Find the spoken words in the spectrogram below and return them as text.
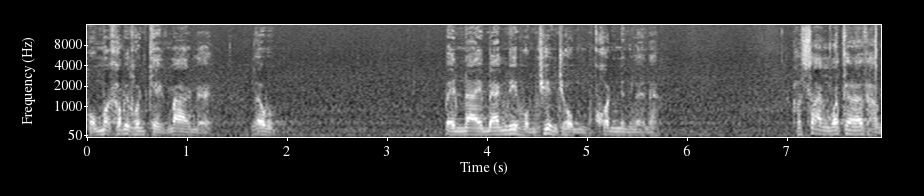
ผมว่าเขาเป็นคนเก่งมากเลย แล้ว เป็นนายแบงค์ที่ผมชื่นชมคนหนึ่งเลยนะเขาสร้างวัฒนธรรม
